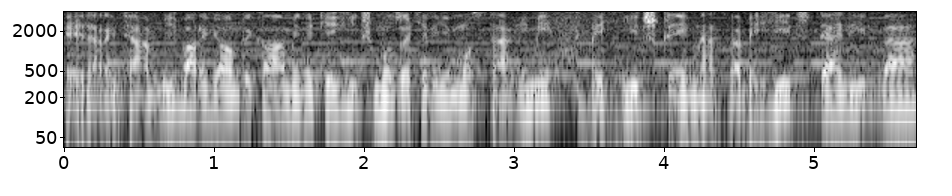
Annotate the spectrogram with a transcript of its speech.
بهترین تنبیه برای آمریکا همینه که هیچ مذاکره مستقیمی به هیچ قیمت و به هیچ دلیل و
